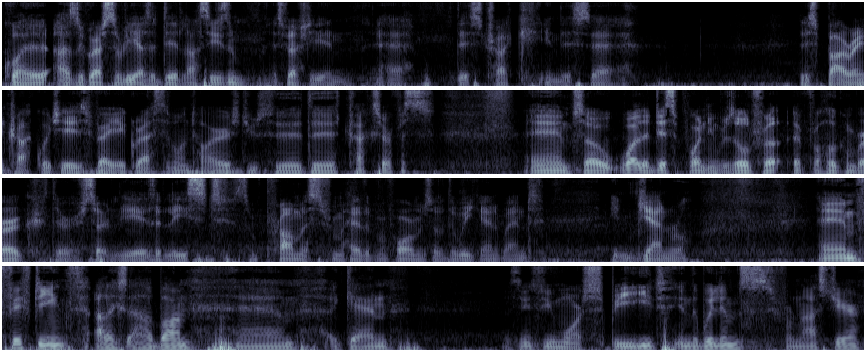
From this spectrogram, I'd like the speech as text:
quite as aggressively as it did last season, especially in uh, this track in this uh, this Bahrain track, which is very aggressive on tyres due to the track surface. Um, so, while a disappointing result for, for Hulkenberg, there certainly is at least some promise from how the performance of the weekend went in general. Um, 15th, Alex Albon. Um, again, there seems to be more speed in the Williams from last year.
